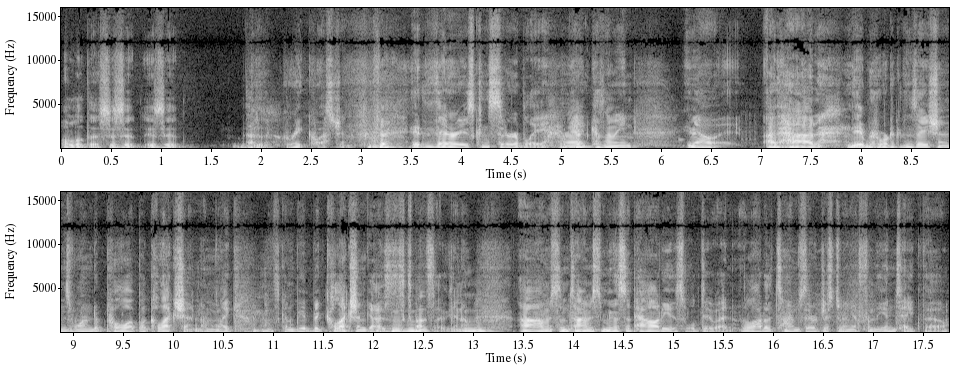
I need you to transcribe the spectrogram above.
all of this? Is it is it that's a great question. Okay. It varies considerably, right? Because okay. I mean, you know, I've had neighborhood organizations wanting to pull up a collection. I'm like, it's going to be a big collection, guys. It's expensive, you know. Um, sometimes municipalities will do it. A lot of the times they're just doing it from the intake, though.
